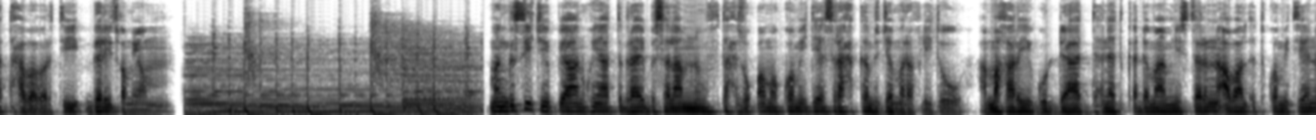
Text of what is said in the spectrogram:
ኣተሓባበርቲ ገሊፆም እዮም። መንግስቲ ኢትዮጵያ ንኲናት ትግራይ ብሰላም ንምፍታሕ ዝቖመ ኮሚቴ ስራሕ ከምዝጀመረ ኣፍሊጡ። ኣማኻሪ ጉዳያት ድሕነት ቀዳማይ ሚኒስተርን ኣባል እቲ ኮሚቴን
